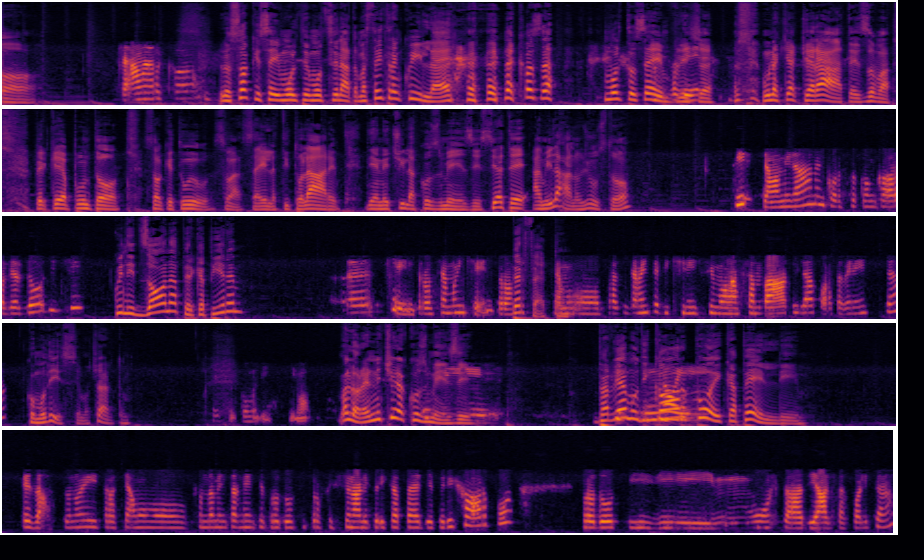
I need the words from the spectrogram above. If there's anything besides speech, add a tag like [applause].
Oh. Ciao Marco. Lo so che sei molto emozionata, ma stai tranquilla, eh? È [laughs] una cosa molto semplice, una chiacchierata, insomma, perché appunto so che tu insomma, sei la titolare di NC La Cosmesi. Siete a Milano, giusto? Sì, siamo a Milano, in corso Concordia al 12. Quindi zona, per capire? Eh, centro, siamo in centro. Perfetto. Siamo praticamente vicinissimo a San Babila, Porta Venezia. Comodissimo, certo. Sì, comodissimo. Allora, La Cosmesi. Quindi, Parliamo sì, di noi- corpo e capelli. Esatto, noi trattiamo fondamentalmente prodotti professionali per i capelli e per il corpo, prodotti di molta, di alta qualità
